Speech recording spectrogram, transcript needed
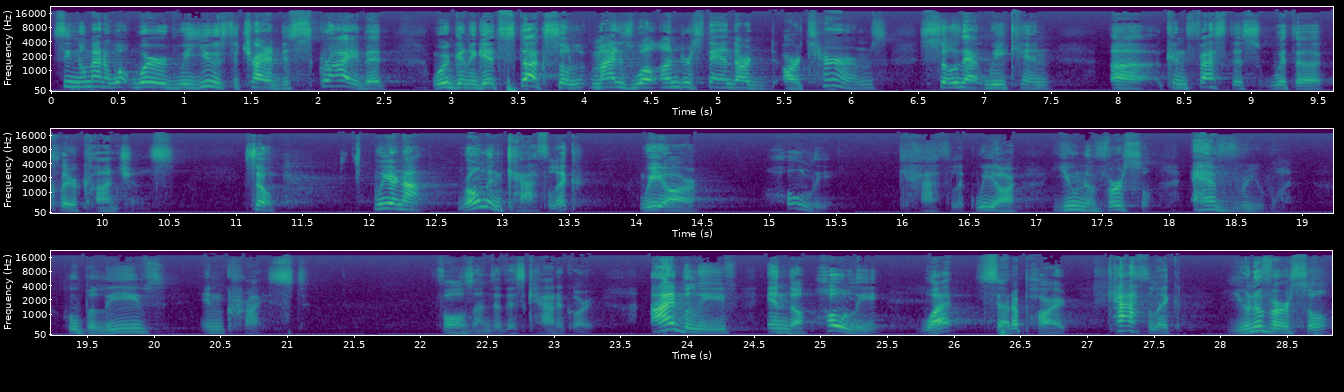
See, no matter what word we use to try to describe it, we're going to get stuck. So might as well understand our, our terms so that we can uh, confess this with a clear conscience. So we are not Roman Catholic, we are holy Catholic. We are universal. Everyone who believes in Christ falls under this category. I believe in the holy, what? Set apart, Catholic, universal,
